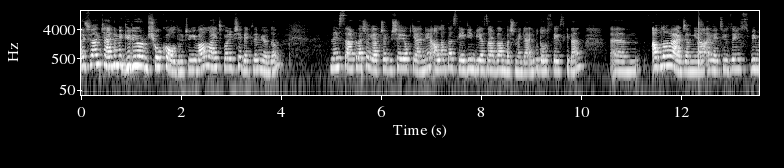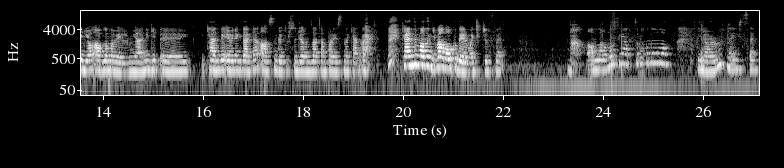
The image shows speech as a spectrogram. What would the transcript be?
Ay şu an kendime gülüyorum. Şok oldum çünkü vallahi hiç böyle bir şey beklemiyordum. Neyse arkadaşlar yapacak bir şey yok yani. Allah'tan sevdiğim bir yazardan başıma geldi. Bu Dostoyevski'den. Ee, ablama vereceğim ya. Evet %100 1 milyon ablama veririm yani. Git, e, kendi evine giderken alsın götürsün canım. Zaten parasını da kendi verdi. kendi malın gibi al oku derim açıkçası. Allah'ım nasıl yaptım bunu? Bilmiyorum. Neyse.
